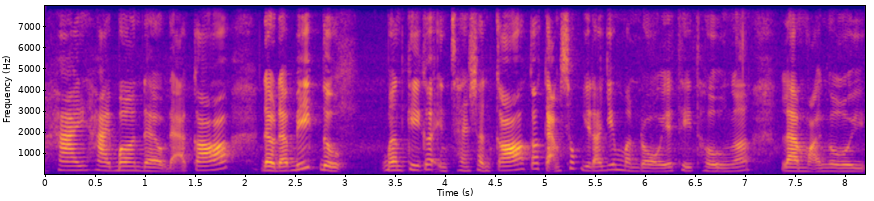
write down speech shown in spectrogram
hai hai bên đều đã có đều đã biết được bên kia có intention có có cảm xúc gì đó với mình rồi thì thường á là mọi người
